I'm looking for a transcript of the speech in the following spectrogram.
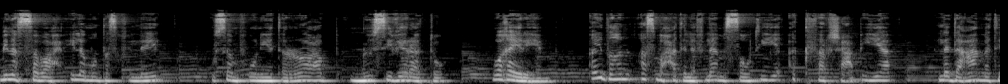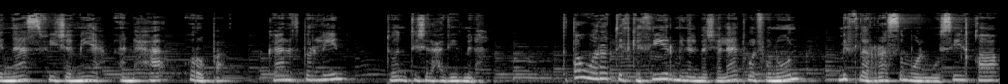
من الصباح إلى منتصف الليل وسمفونية الرعب نوسيفيراتو وغيرهم. أيضا أصبحت الأفلام الصوتية أكثر شعبية لدى عامة الناس في جميع أنحاء أوروبا. وكانت برلين تنتج العديد منها. تطورت الكثير من المجالات والفنون مثل الرسم والموسيقى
